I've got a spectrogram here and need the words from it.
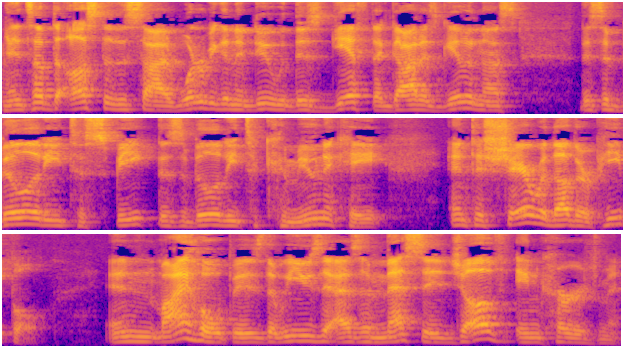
And it's up to us to decide what are we going to do with this gift that God has given us, this ability to speak, this ability to communicate, and to share with other people. And my hope is that we use it as a message of encouragement,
